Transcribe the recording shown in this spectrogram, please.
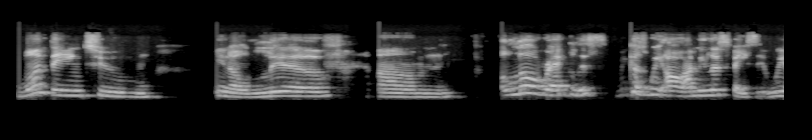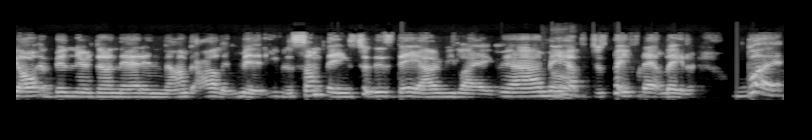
one thing to, you know, live um a little reckless because we all, I mean, let's face it, we all have been there, done that. And I'm, I'll admit, even some things to this day, I'd be like, yeah, I may Oh. have to just pay for that later. But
